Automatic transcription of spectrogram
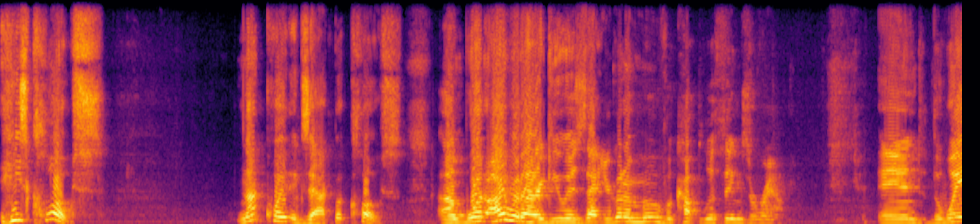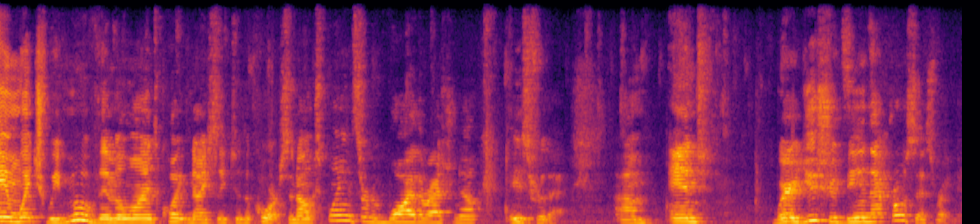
he's close. Not quite exact, but close. Um, what I would argue is that you're going to move a couple of things around. And the way in which we've moved them aligns quite nicely to the course. And I'll explain sort of why the rationale is for that. Um, and where you should be in that process right now.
